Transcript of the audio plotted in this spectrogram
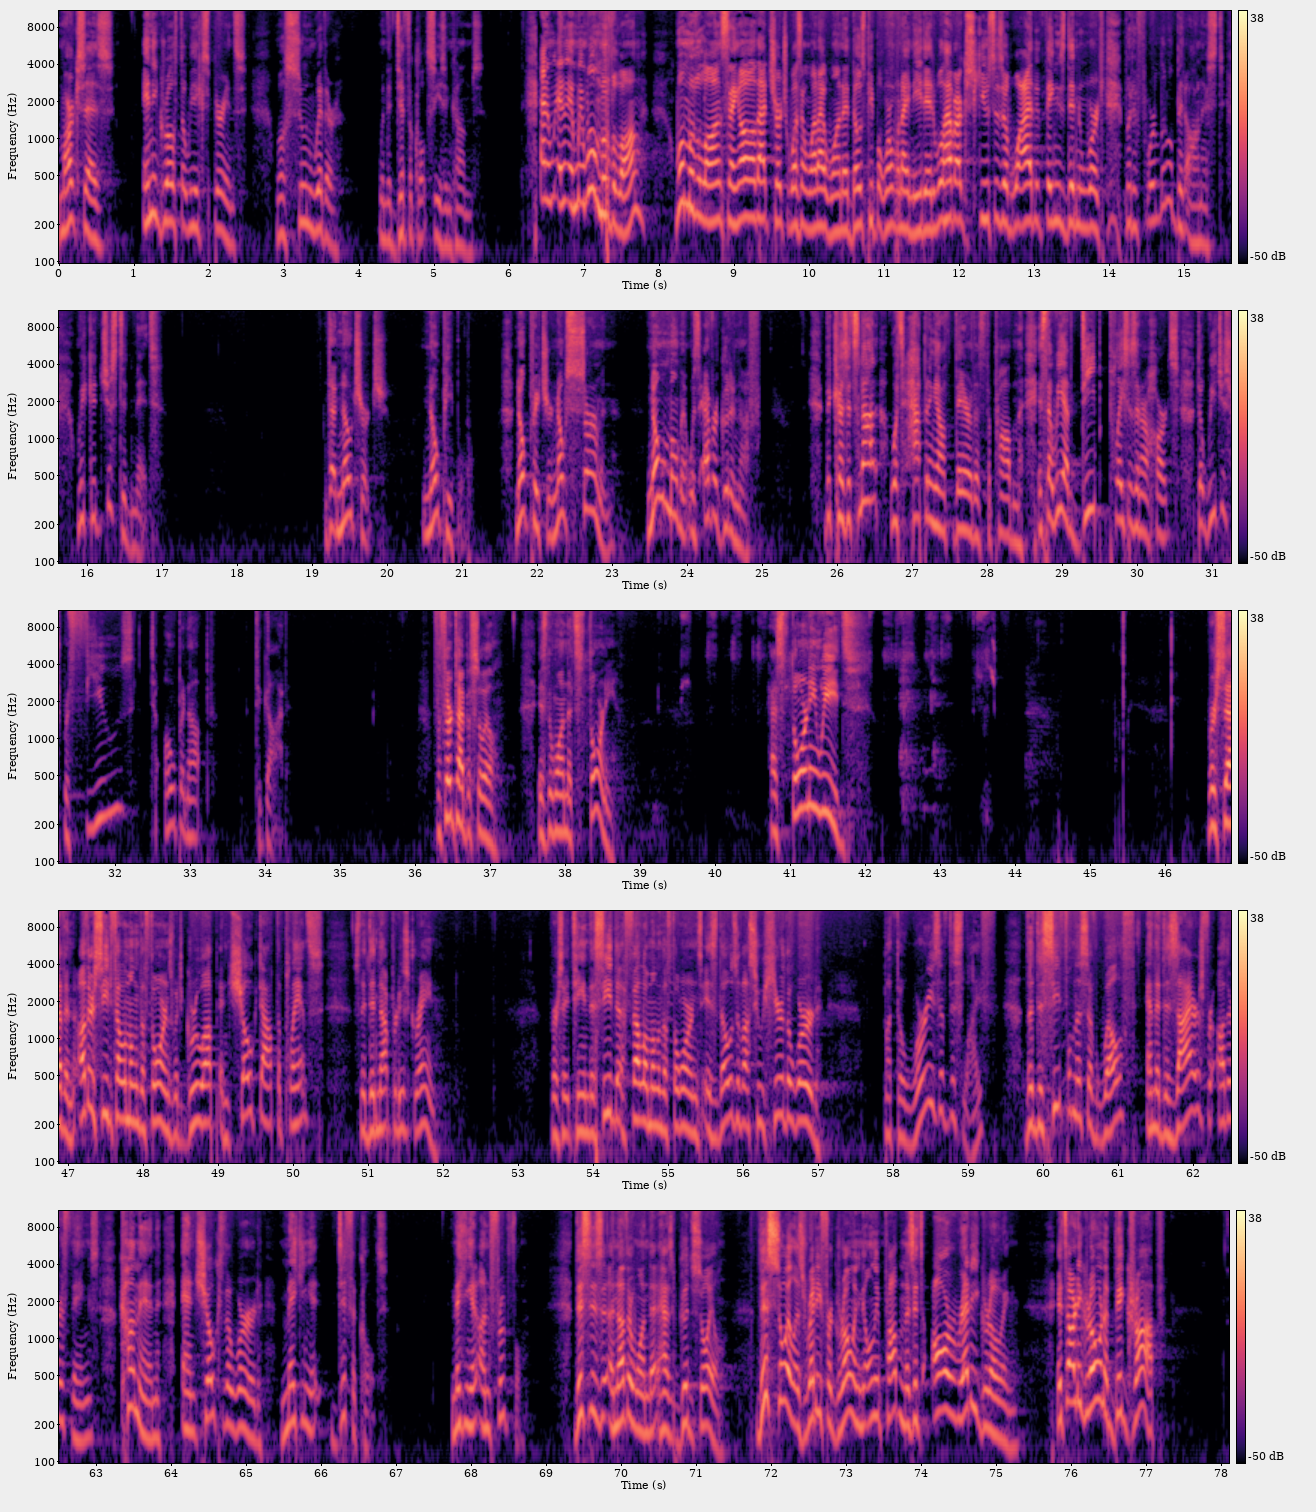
Mark says, any growth that we experience will soon wither when the difficult season comes. And, and, and we'll move along. We'll move along saying, oh, that church wasn't what I wanted. Those people weren't what I needed. We'll have our excuses of why the things didn't work. But if we're a little bit honest, we could just admit that no church, no people, no preacher, no sermon, no moment was ever good enough because it's not what's happening out there that's the problem. It's that we have deep places in our hearts that we just refuse to open up to God. The third type of soil is the one that's thorny, has thorny weeds. Verse 7 Other seed fell among the thorns, which grew up and choked out the plants, so they did not produce grain. Verse 18 The seed that fell among the thorns is those of us who hear the word, but the worries of this life, the deceitfulness of wealth, and the desires for other things come in and choke the word, making it difficult, making it unfruitful. This is another one that has good soil. This soil is ready for growing. The only problem is it's already growing. It's already growing a big crop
